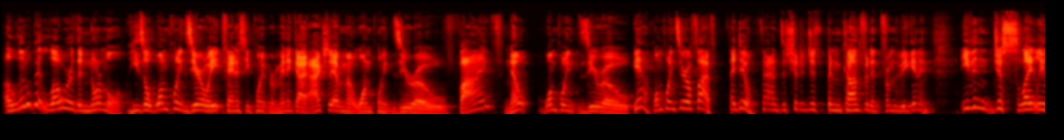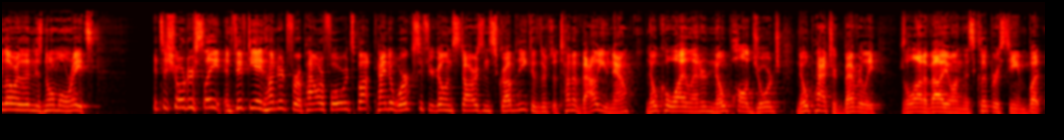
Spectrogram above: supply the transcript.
a little bit lower than normal. He's a 1.08 fantasy point per minute guy. I actually have him at 1.05. No, 1.0. Yeah, 1.05. I do. I should have just been confident from the beginning. Even just slightly lower than his normal rates. It's a shorter slate, and 5,800 for a power forward spot kind of works if you're going stars and scrubsy because there's a ton of value now. No Kawhi Leonard, no Paul George, no Patrick Beverley. There's a lot of value on this Clippers team, but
